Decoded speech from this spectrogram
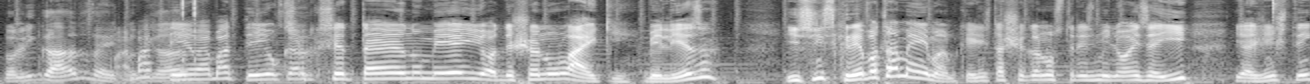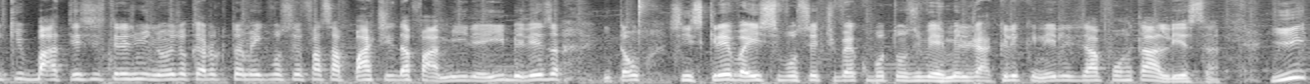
Tô ligado, velho. Vai bater, ligado. vai bater. Eu quero que você tá no meio aí, ó, deixando o like, beleza? E se inscreva também, mano, porque a gente tá chegando aos 3 milhões aí e a gente tem que bater esses 3 milhões. Eu quero que, também que você faça parte da família aí, beleza? Então se inscreva aí, se você tiver com o botãozinho vermelho, já clique nele e já fortaleça. E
